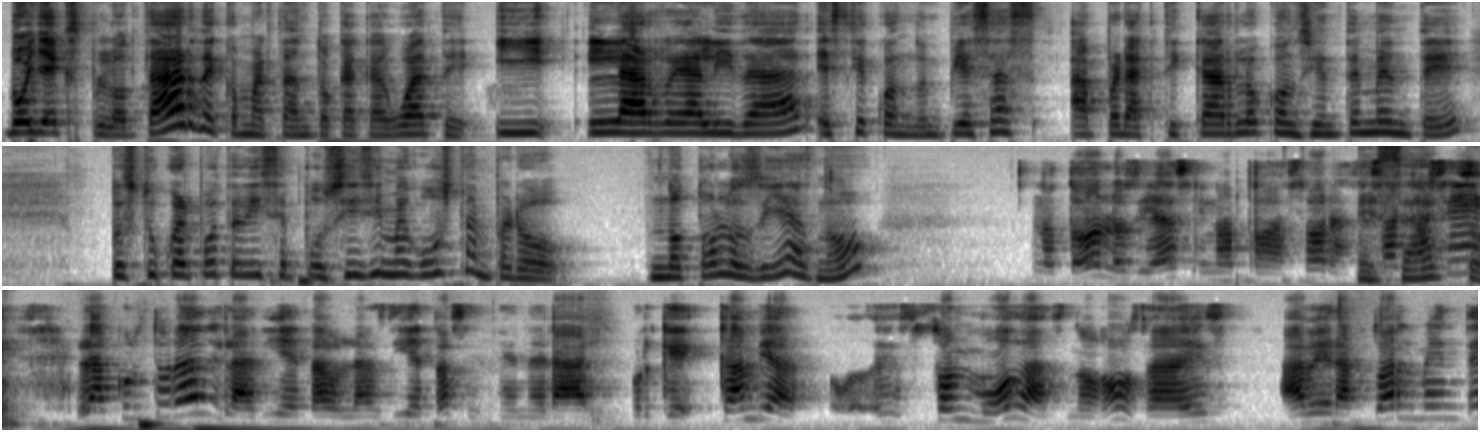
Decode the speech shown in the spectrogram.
voy a explotar de comer tanto cacahuate. Y la realidad es que cuando empiezas a practicarlo conscientemente, pues tu cuerpo te dice, pues sí, sí me gustan, pero no todos los días, ¿no? No todos los días, sino a todas horas. Exacto. Sí, la cultura de la dieta o las dietas en general, porque cambia, son modas, ¿no? O sea, es, a ver, actualmente,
